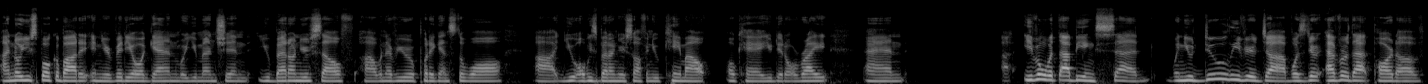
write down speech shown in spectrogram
i know you spoke about it in your video again where you mentioned you bet on yourself uh, whenever you were put against the wall uh, you always bet on yourself and you came out okay you did all right and uh, even with that being said, when you do leave your job, was there ever that part of,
